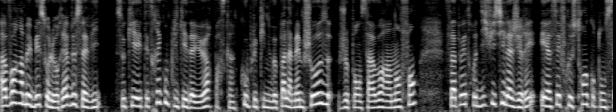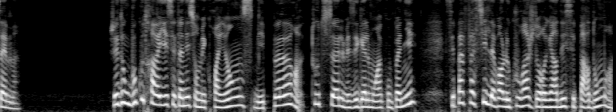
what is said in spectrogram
avoir un bébé soit le rêve de sa vie, ce qui a été très compliqué d'ailleurs, parce qu'un couple qui ne veut pas la même chose, je pense à avoir un enfant, ça peut être difficile à gérer et assez frustrant quand on s'aime. J'ai donc beaucoup travaillé cette année sur mes croyances, mes peurs, toute seule mais également accompagnée. C'est pas facile d'avoir le courage de regarder ces parts d'ombre,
